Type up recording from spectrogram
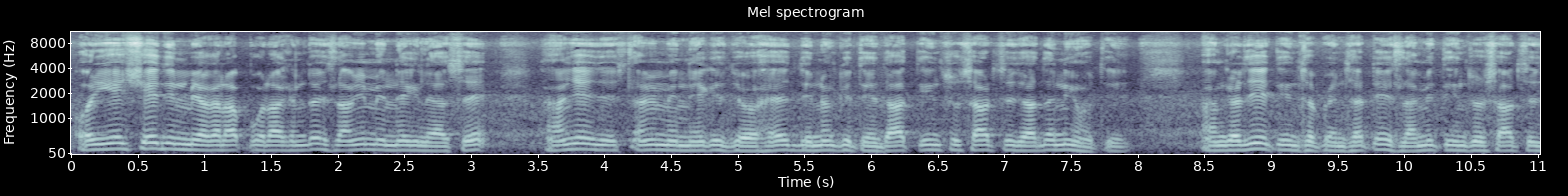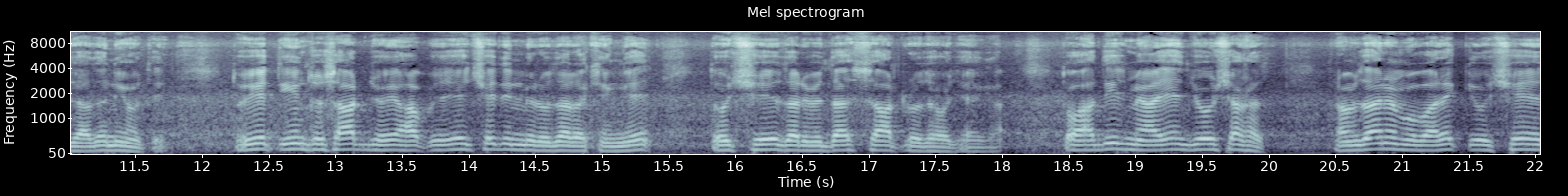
اور یہ چھ دن بھی اگر آپ پورا کریں تو اسلامی مہینے کے لحاظ سے ہاں جی اسلامی مہینے کی جو ہے دنوں کی تعداد تین سو ساٹھ سے زیادہ نہیں ہوتی۔ ہے انگریزی تین سو پینسٹھ ہے اسلامی تین سو ساٹھ سے زیادہ نہیں ہوتے۔ تو یہ تین سو ساٹھ جو ہے، آپ یہ چھ دن میں روزہ رکھیں گے۔ تو چھ ضرب دس ساٹھ روزہ ہو جائے گا۔ تو حدیث میں آئے جو شخص رمضان مبارک کے چھ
